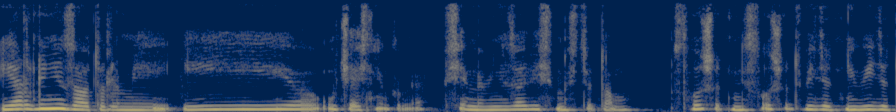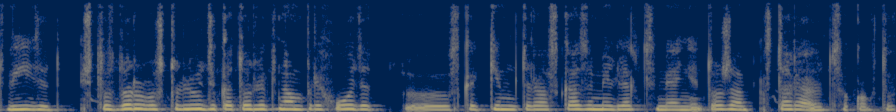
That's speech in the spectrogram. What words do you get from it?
и организаторами, и участниками всеми вне зависимости там слышат, не слышат, видят, не видят, видят. И что здорово, что люди, которые к нам приходят э, с какими-то рассказами, лекциями, они тоже стараются как-то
